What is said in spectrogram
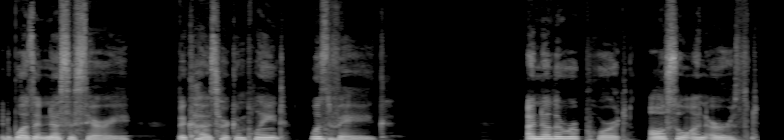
it wasn't necessary because her complaint was vague. Another report also unearthed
